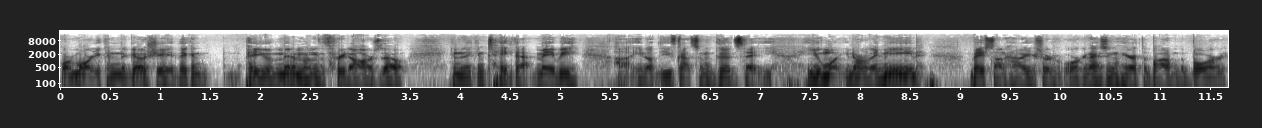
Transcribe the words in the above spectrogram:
or more. You can negotiate. They can pay you a minimum of $3 though. And they can take that. Maybe, uh, you know, you've got some goods that you, you want, you don't really need based on how you're sort of organizing them here at the bottom of the board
